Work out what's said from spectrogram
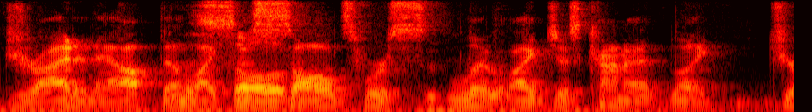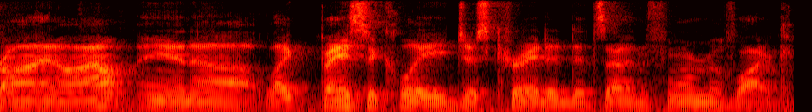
dried it out that like salt. the salts were like just kind of like drying out and uh, like basically just created its own form of like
